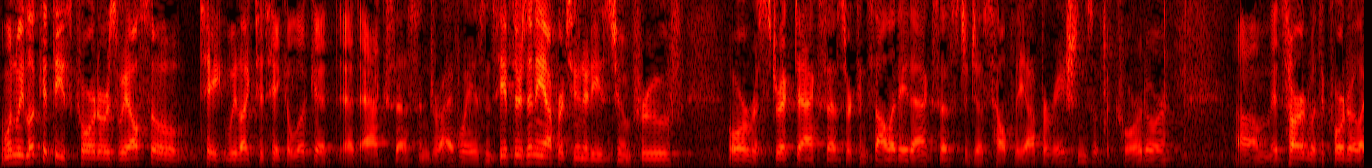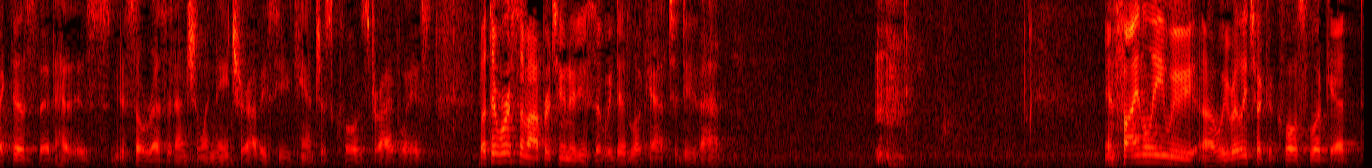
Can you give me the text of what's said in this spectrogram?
When we look at these corridors, we also take, we like to take a look at, at access and driveways and see if there's any opportunities to improve or restrict access or consolidate access to just help the operations of the corridor. Um, it's hard with a corridor like this that ha- is, is so residential in nature. Obviously, you can't just close driveways. But there were some opportunities that we did look at to do that. and finally, we, uh, we really took a close look at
